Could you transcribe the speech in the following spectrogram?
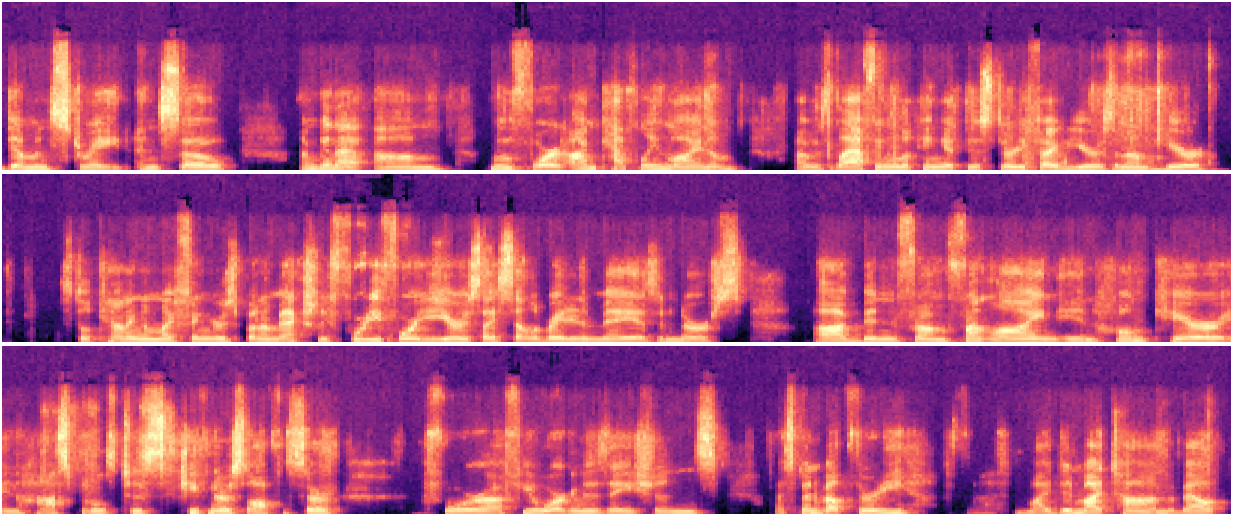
demonstrate. And so, I'm going to um, move forward. I'm Kathleen Lynham. I was laughing looking at this 35 years, and I'm here still counting on my fingers, but I'm actually 44 years. I celebrated in May as a nurse. I've been from frontline in home care, in hospitals to chief nurse officer for a few organizations. I spent about 30, I did my time, about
